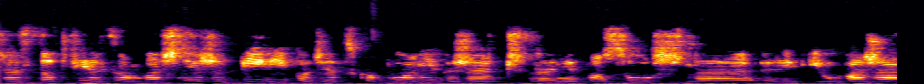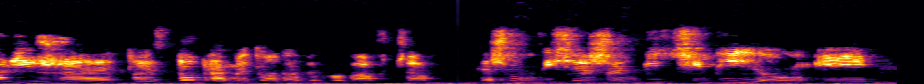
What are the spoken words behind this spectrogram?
Często twierdzą właśnie, że bili, bo dziecko było niegrzeczne, nieposłuszne i uważali, że to jest dobra metoda wychowawcza. Też mówi się, że bici biją i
